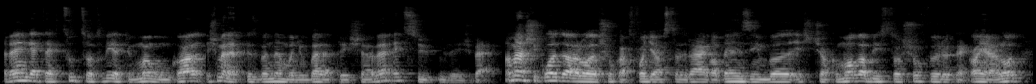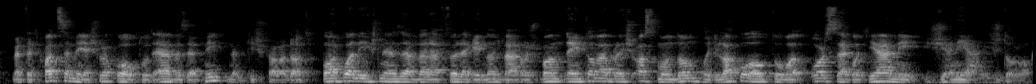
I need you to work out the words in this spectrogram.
Rengeteg cuccot véltünk magunkkal, és menet közben nem vagyunk belepréselve egy szűk ülésbe. A másik oldalról sokat fogyaszt a drága benzinből, és csak magabiztos sofőröknek ajánlott, mert egy 6 személyes lakóautót elvezetni nem kis feladat. Parkolni is nehezebb vele, főleg egy nagyvárosban, de én továbbra is azt mondom, hogy lakóautóval országot járni zseniális dolog.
